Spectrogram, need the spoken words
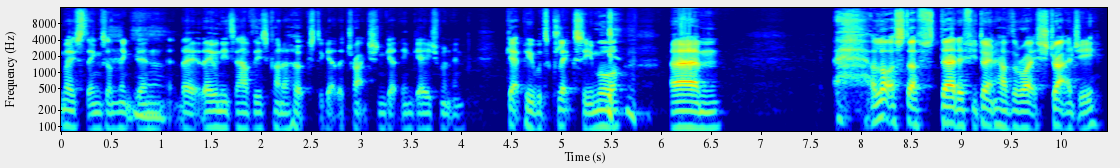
most things on LinkedIn, yeah. they, they need to have these kind of hooks to get the traction, get the engagement, and get people to click see more. um, a lot of stuff's dead if you don't have the right strategy.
